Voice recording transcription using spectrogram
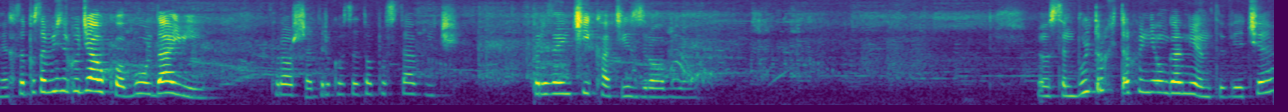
ja chcę postawić tylko działko. Ból, daj mi. Proszę, tylko chcę to postawić. Prezencika ci zrobię. Jest ten ból trochę, trochę nieogarnięty, wiecie?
